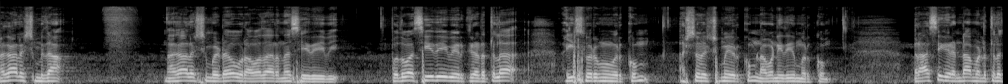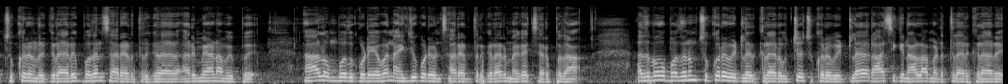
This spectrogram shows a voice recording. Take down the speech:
மகாலட்சுமி தான். மகாலட்சுமியோட ஒரு அவதாரம் தான் ஸ்ரீதேவி. பொதுவாக ஸ்ரீதேவி இருக்கிற இடத்துல ஐஸ்வர்யமும் இருக்கும் அஷ்டலட்சுமியும் இருக்கும் நவநிதியும் இருக்கும். ராசிக்கு ரெண்டாம் இடத்துல சுக்கிரன் இருக்கிறாரு புதன் சார் எடுத்திருக்கிறாரு அருமையான அமைப்பு. நாலு ஒம்பது கூடையவன் அஞ்சு கூடையவன் சார் எடுத்திருக்கிறாரு மிகச்சிறப்பு தான். அதுபோக புதனும் சுக்கிர வீட்டில் இருக்கிறாரு உச்ச சுக்கிர வீட்டில் ராசிக்கு நாலாம் இடத்துல இருக்கிறாரு.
